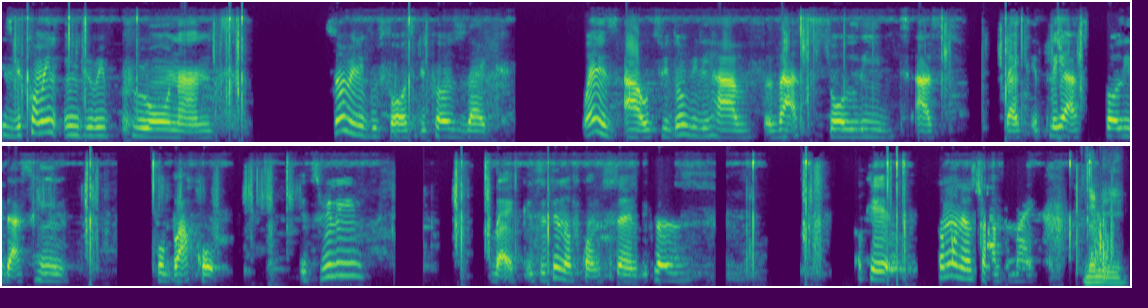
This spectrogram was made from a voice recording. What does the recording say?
he's becoming injury prone and it's not really good for us because like when he's out we don't really have that solid as like a player as solid as him for backup. It's really like it's a thing of concern because okay, someone else can have the mic. Let me,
